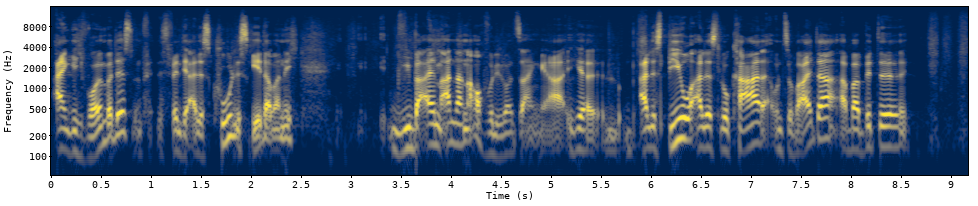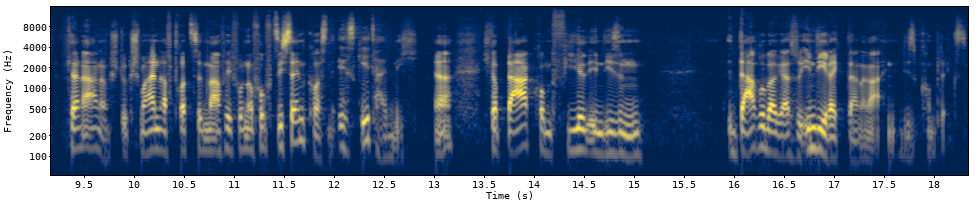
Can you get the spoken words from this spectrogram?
eigentlich wollen wir das und das findet ja alles cool, es geht aber nicht. Wie bei allem anderen auch, wo die Leute sagen, ja, hier alles Bio, alles lokal und so weiter, aber bitte keine Ahnung, ein Stück Schwein darf trotzdem nach wie vor nur 50 Cent kosten. Es geht halt nicht. Ja? Ich glaube, da kommt viel in diesen, darüber, also indirekt dann rein, in diesen Komplex.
